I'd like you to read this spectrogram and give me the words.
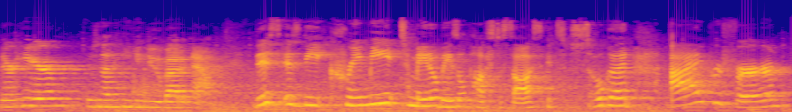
They're here. There's nothing he can do about it now. This is the creamy tomato basil pasta sauce. It's so good. I prefer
